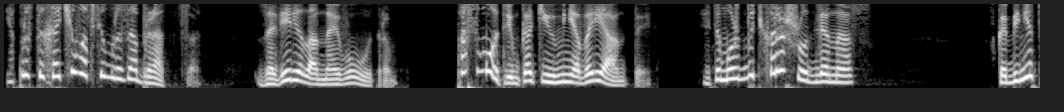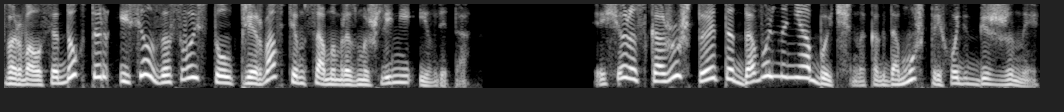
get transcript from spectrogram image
«Я просто хочу во всем разобраться», — заверила она его утром. «Посмотрим, какие у меня варианты. Это может быть хорошо для нас». В кабинет ворвался доктор и сел за свой стол, прервав тем самым размышления Иврита. Еще раз скажу, что это довольно необычно, когда муж приходит без жены.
